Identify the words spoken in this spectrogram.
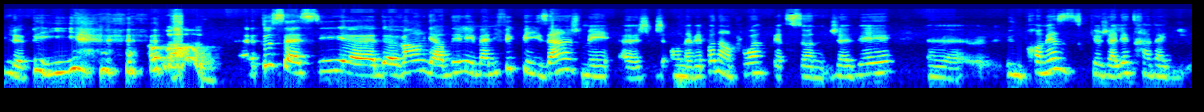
le pays. Oh, Tous assis devant, regarder les magnifiques paysages, mais on n'avait pas d'emploi, personne. J'avais une promesse que j'allais travailler.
